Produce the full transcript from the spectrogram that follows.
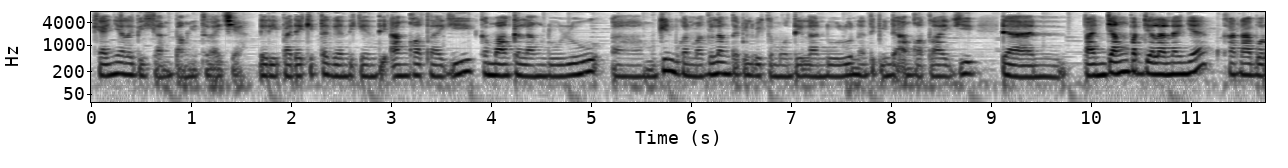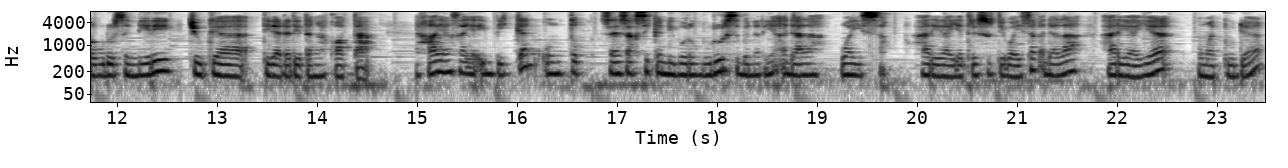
kayaknya lebih gampang itu aja daripada kita ganti-ganti angkot lagi ke Magelang dulu. Uh, mungkin bukan Magelang tapi lebih ke Muntilan dulu nanti pindah angkot lagi dan panjang perjalanannya karena Borobudur sendiri juga tidak ada di tengah kota. Hal yang saya impikan untuk saya saksikan di Borobudur sebenarnya adalah Waisak. Hari Raya Trisuti Waisak adalah hari raya umat Buddha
